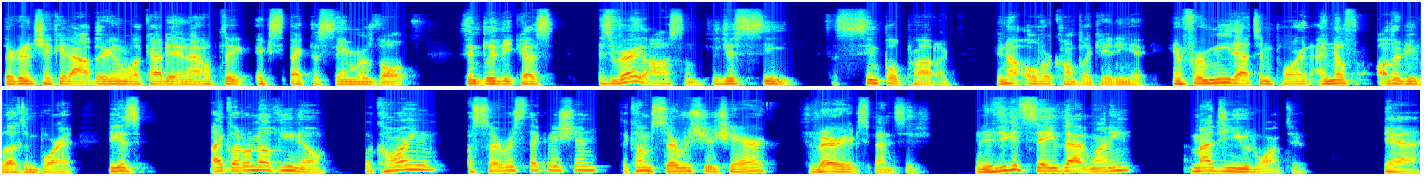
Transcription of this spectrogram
They're gonna check it out. They're gonna look at it. And I hope they expect the same results simply because it's very awesome to just see it's a simple product. You're not overcomplicating it. And for me, that's important. I know for other people that's important because, like, I don't know if you know, but calling a service technician to come service your chair is very expensive. And if you could save that money, imagine you'd want to. Yeah.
